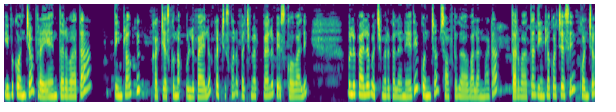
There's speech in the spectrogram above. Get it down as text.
ఇవి కొంచెం ఫ్రై అయిన తర్వాత దీంట్లోకి కట్ చేసుకున్న ఉల్లిపాయలు కట్ చేసుకున్న పచ్చిమిరపకాయలు వేసుకోవాలి. ఉల్లిపాయలు పచ్చిమిరకాయలు అనేది కొంచెం సాఫ్ట్గా అవ్వాలన్నమాట. తర్వాత దీంట్లోకి వచ్చేసి కొంచెం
